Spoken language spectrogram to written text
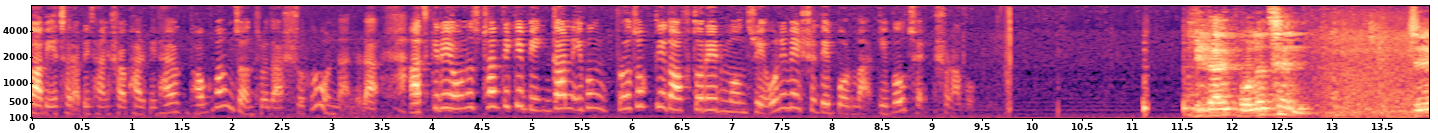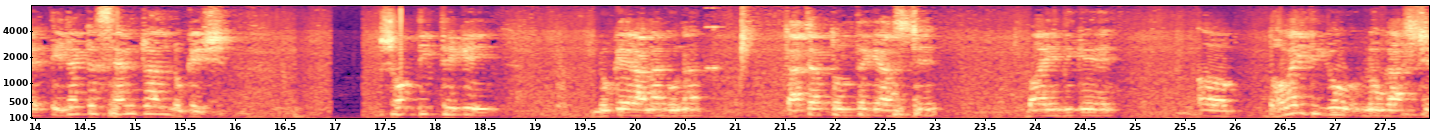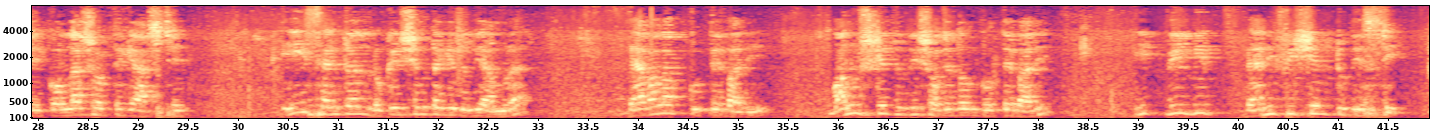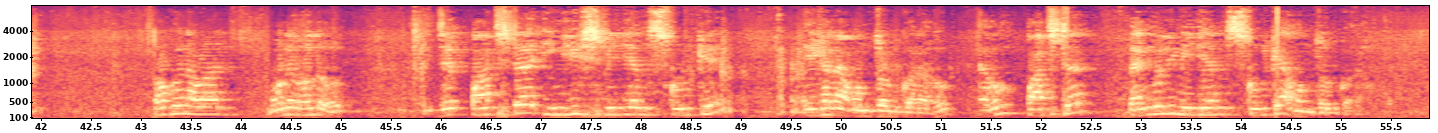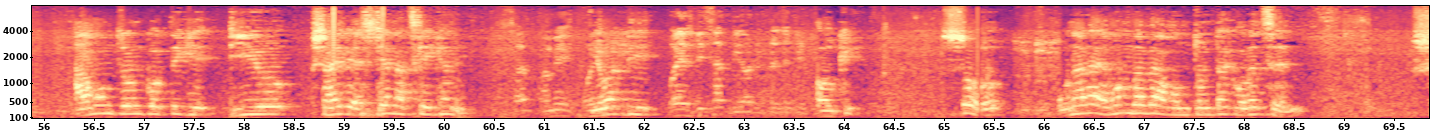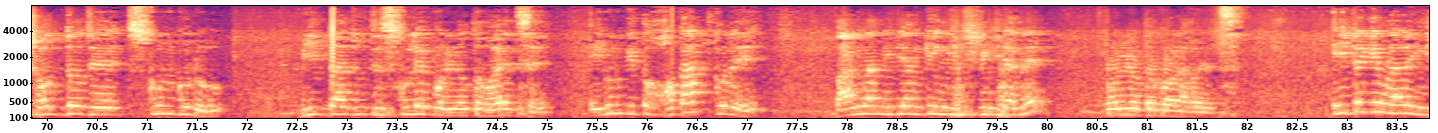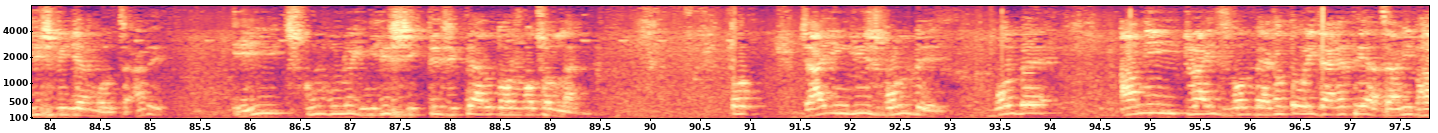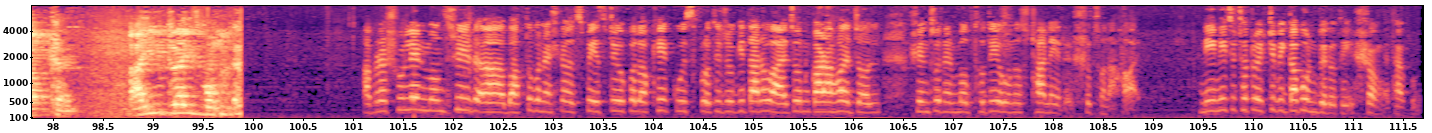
পাবিয়াছড়া বিধানসভার বিধায়ক ভগবান চন্দ্র দাস সহ অন্যান্যরা। আজকের এই অনুষ্ঠান থেকে বিজ্ঞান এবং প্রযুক্তি দপ্তরের মন্ত্রী অনিমেষ দেববর্মা কি বলছেন, শোনাবো। বিধায়ক বলেছেন যে এটা একটা সেন্ট্রাল লোকেশন সব দিক থেকেই লোকের আনাগোনা কাচারতল থেকে আসছে, বা এদিকে ধলাই থেকেও লোক আসছে কল্লাসর থেকে আসছে। এই সেন্ট্রাল লোকেশনটাকে যদি আমরা ডেভেলপ করতে পারি, মানুষকে যদি সচেতন করতে পারি it will be beneficial to the state তখন আমার মনে হলো যে পাঁচটা ইংলিশ মিডিয়াম স্কুলকে এখানে আমন্ত্রণ করা হোক এবং পাঁচটা বেঙ্গলি মিডিয়াম স্কুলকে আমন্ত্রণ করা হোক। আমন্ত্রণ করতে গিয়ে ডিও সাহেব এসছেন আজকে এখানে. ওকে সো ওনারা এমন ভাবে আমন্ত্রণটা করেছেন সদ্য যে স্কুলগুলো বিদ্যাযুত স্কুলে পরিণত হয়েছে এগুলো কিন্তু হঠাৎ করে বাংলা মিডিয়ামকে ইংলিশ মিডিয়ামে পরিণত করা হয়েছে। এইটাকে ওনারা ইংলিশ মিডিয়াম বলছে। আরে, এই স্কুলগুলো ইংলিশ শিখতে শিখতে আরও দশ বছর লাগবে। তো যাই ইংলিশ বলবে বলবে, আমি ট্রাইস বলবে। এখন তো ওই জায়গাতে আছে, আমি ভাত খাই। আই ট্রাইস বলবে। আপনারা শুনলেন মন্ত্রীর বক্তব্য ন্যাশনাল স্পেস ডে উপলক্ষে কুইজ প্রতিযোগিতারও আয়োজন করা হয়। জল সিঞ্চনের মধ্য দিয়ে অনুষ্ঠানের সূচনা হয়। নিয়ে নিচে ছোট একটি বিজ্ঞাপন, বিরতির সঙ্গে থাকুন।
